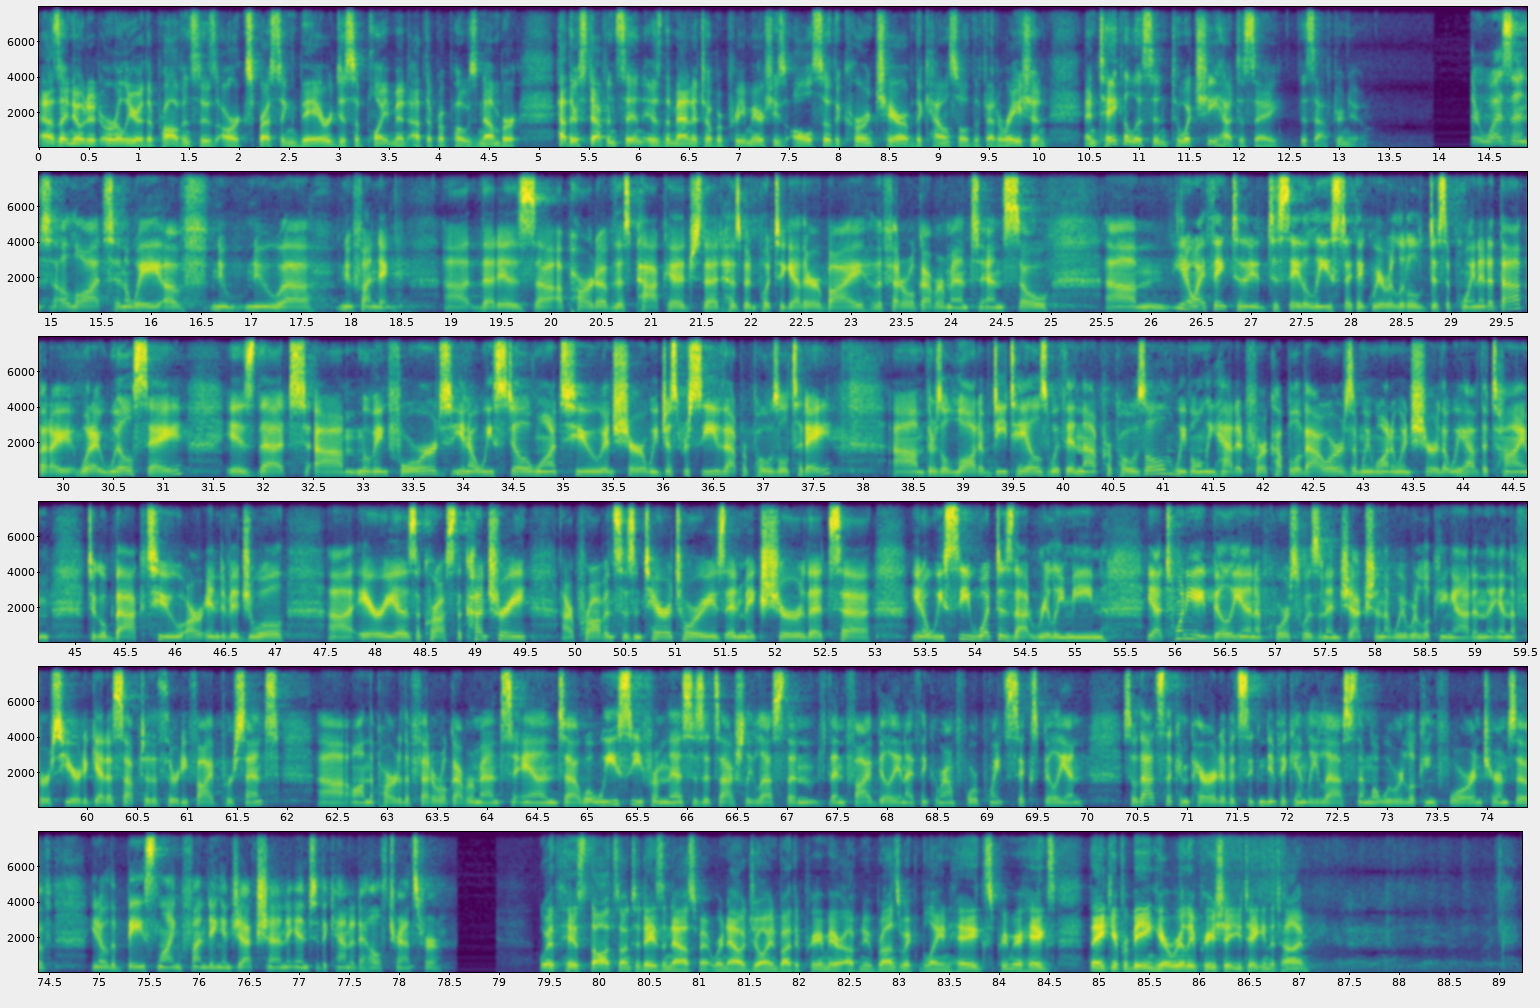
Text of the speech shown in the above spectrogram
As I noted earlier, the provinces are expressing their disappointment at the proposed number. Heather Stefanson is the Manitoba Premier. She's also the current chair of the Council of the Federation. And take a listen to what she had to say this afternoon. There wasn't a lot in the way of new, new, uh, new funding. Uh, that is uh, a part of this package that has been put together by the federal government. And so um, you know, I think to, to say the least, I think we were a little disappointed at that. But I, what I will say is that um, moving forward, you know, we still want to ensure we just received that proposal today. Um, there's a lot of details within that proposal. We've only had it for a couple of hours, and we want to ensure that we have the time to go back to our individual uh, areas across the country, our provinces and territories, and make sure that uh, you know we see what does that really mean. Yeah, 28 billion, of course, was an injection that we were looking at in the in the first year to get us up to the 35 percent on the part of the federal government. And uh, what we see from this is it's actually less than, than 5 billion, I think around 4.6 billion. So that's the comparative. It's significantly less than what we were looking for in terms of, you know, the baseline funding injection into the Canada Health Transfer. With his thoughts on today's announcement, we're now joined by the Premier of New Brunswick, Blaine Higgs. Premier Higgs, thank you for being here. Really appreciate you taking the time.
